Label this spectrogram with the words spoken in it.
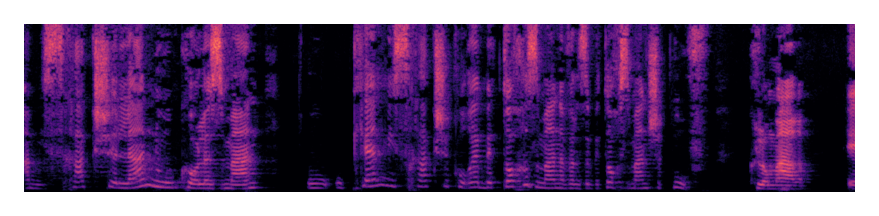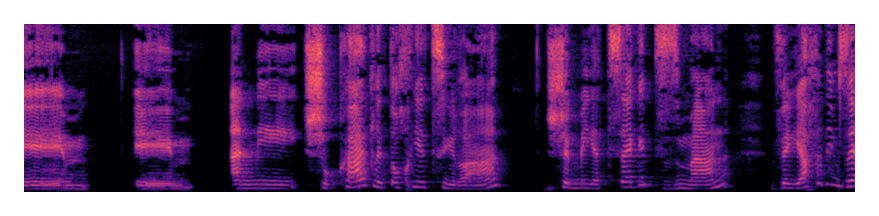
המשחק שלנו כל הזמן הוא, הוא כן משחק שקורה בתוך הזמן אבל זה בתוך זמן שקוף. כלומר אני שוקעת לתוך יצירה שמייצגת זמן ויחד עם זה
